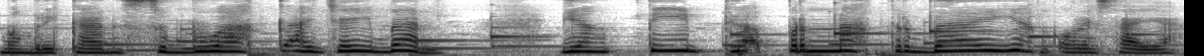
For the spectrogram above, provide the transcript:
memberikan sebuah keajaiban yang tidak pernah terbayang oleh saya.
